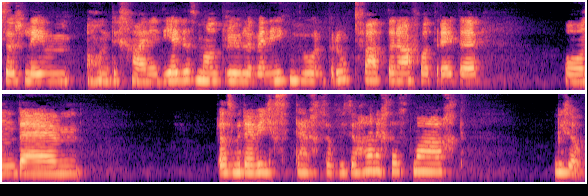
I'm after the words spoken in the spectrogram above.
so schlimm und ich kann nicht jedes Mal brüllen, wenn irgendwo ein Brutvater anfängt zu reden und ähm, dass man dann wirklich so denkt, so, wieso habe ich das gemacht? Wieso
